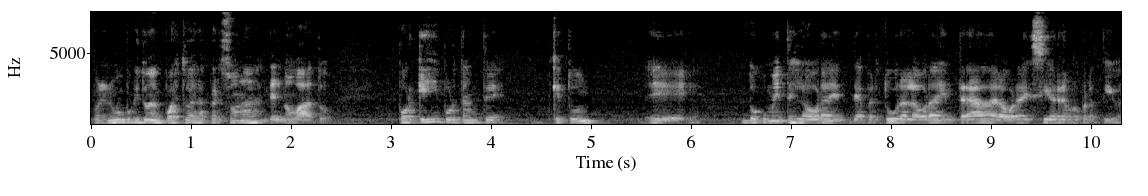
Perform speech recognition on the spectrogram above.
poniéndome un poquito en el puesto de las personas del novato. ¿Por qué es importante que tú eh, documentes la hora de, apertura, la hora de entrada, la hora de cierre en una operativa?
